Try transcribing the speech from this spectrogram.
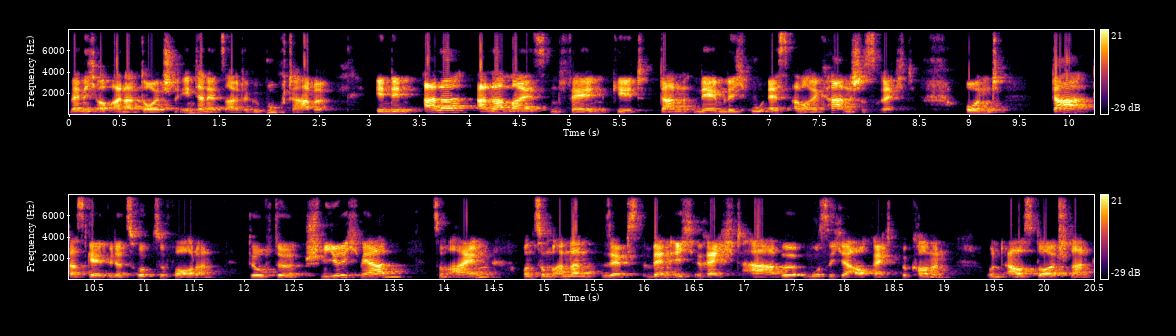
wenn ich auf einer deutschen Internetseite gebucht habe. In den aller, allermeisten Fällen geht dann nämlich US-amerikanisches Recht. Und da das Geld wieder zurückzufordern, dürfte schwierig werden, zum einen. Und zum anderen, selbst wenn ich Recht habe, muss ich ja auch Recht bekommen. Und aus Deutschland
